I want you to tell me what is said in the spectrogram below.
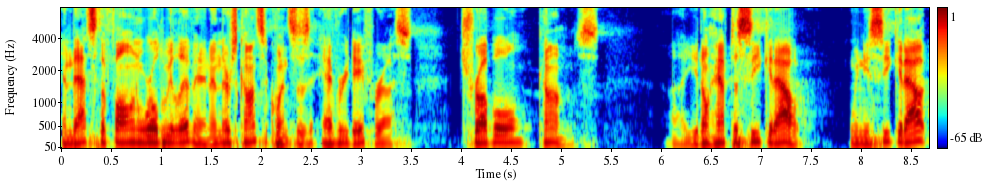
And that's the fallen world we live in. And there's consequences every day for us. trouble comes. Uh, you don't have to seek it out. When you seek it out,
